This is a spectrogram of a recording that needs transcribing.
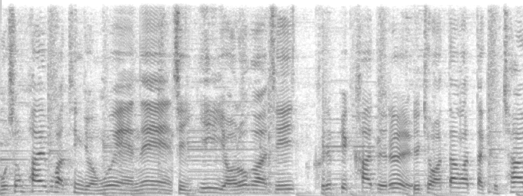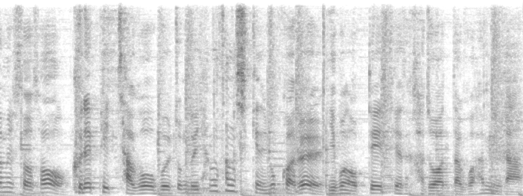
모션 5 같은 경우에는 이제 이 여러 가지 그래픽 카드를 이렇게 왔다 갔다 교차하면서 그래픽 작업을 좀 더 향상시키는 효과를 이번 업데이트에서 가져왔다고 합니다.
